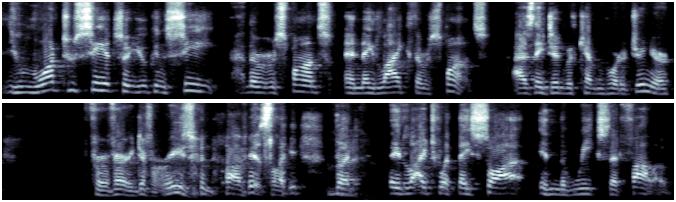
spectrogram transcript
you want to see it so you can see the response and they like the response, as they did with Kevin Porter Jr. for a very different reason, obviously. But right. they liked what they saw in the weeks that followed.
